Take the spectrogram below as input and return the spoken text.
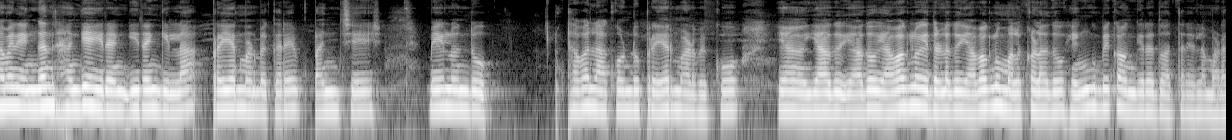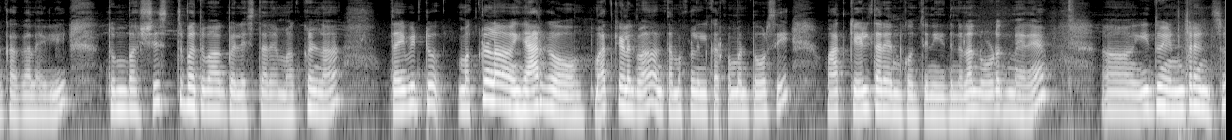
ಆಮೇಲೆ ಹೆಂಗಂದ್ರೆ ಹಾಗೆ ಇರಂಗ್, ಇರಂಗಿಲ್ಲ. ಪ್ರೇಯರ್ ಮಾಡ್ಬೇಕಾದ್ರೆ ಪಂಚೆ, ಮೇಲೊಂದು ಟವಲ್ ಹಾಕ್ಕೊಂಡು ಪ್ರೇಯರ್ ಮಾಡಬೇಕು. ಯಾವುದು, ಯಾವುದೋ ಯಾವಾಗಲೂ ಎದ್ದೇಳೋದು, ಯಾವಾಗಲೂ ಮಲ್ಕೊಳ್ಳೋದು, ಹೆಂಗೆ ಬೇಕೋ ಹಂಗಿರೋದು ಆ ಥರ ಎಲ್ಲ ಮಾಡೋಕ್ಕಾಗಲ್ಲ ಇಲ್ಲಿ. ತುಂಬ ಶಿಸ್ತುಬದ್ಧವಾಗಿ ಬೆಳೆಸ್ತಾರೆ ಮಕ್ಕಳನ್ನ. ದಯವಿಟ್ಟು ಮಕ್ಕಳನ್ನ ಯಾರಿಗೂ ಮಾತು ಕೇಳಲ್ವಾ ಅಂಥ ಮಕ್ಕಳನ್ನ ಇಲ್ಲಿ ಕರ್ಕೊಂಬಂದು ತೋರಿಸಿ, ಮಾತು ಕೇಳ್ತಾರೆ ಅಂದ್ಕೊತೀನಿ ಇದನ್ನೆಲ್ಲ ನೋಡಿದ ಮೇಲೆ ಇದು ಎಂಟ್ರೆನ್ಸು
